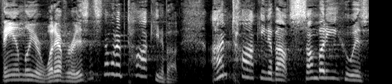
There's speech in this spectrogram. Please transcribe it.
family or whatever it is. That's not what I'm talking about. I'm talking about somebody who has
